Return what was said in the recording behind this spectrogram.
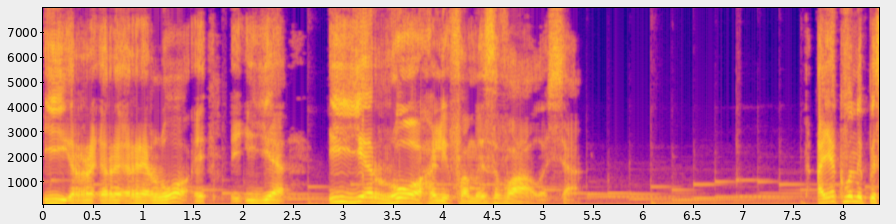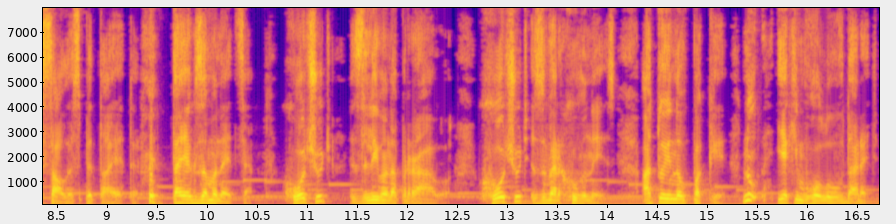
І р- р- рело е, є ієрогліфами звалося. А як вони писали, спитаєте? Та як заманеться. Хочуть зліва направо, хочуть зверху вниз, а то й навпаки. Ну, як їм в голову вдарять.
